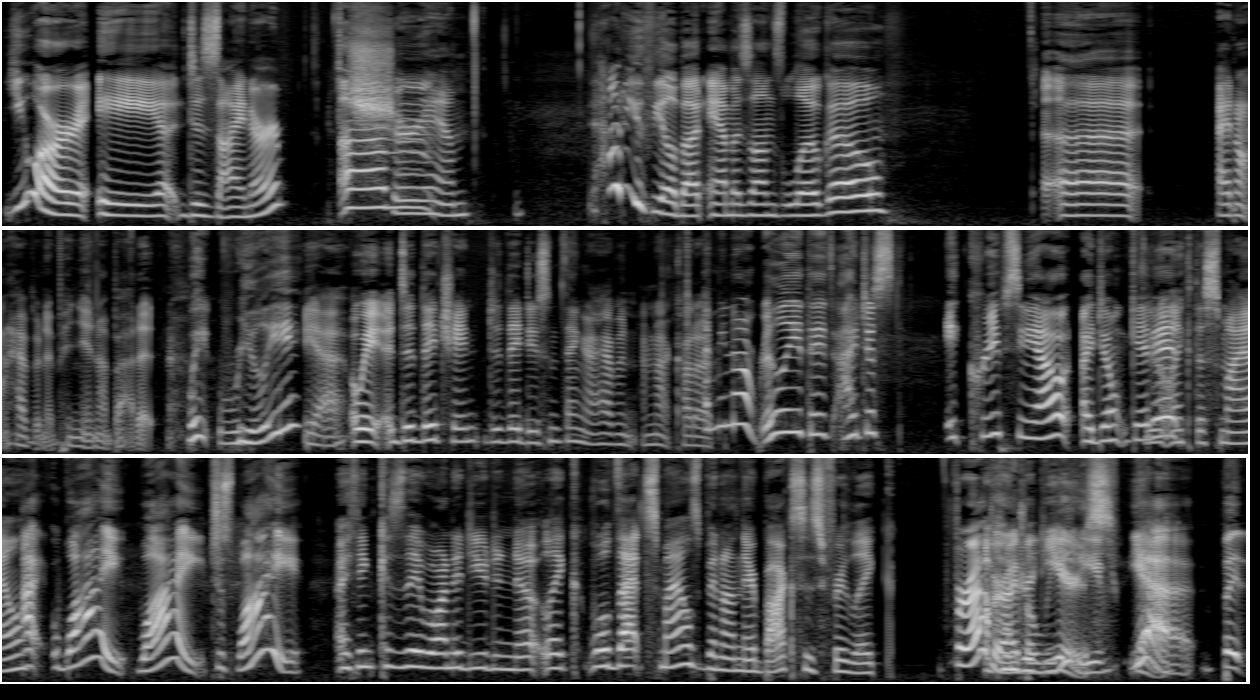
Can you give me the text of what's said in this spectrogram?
You are a designer. Um, sure am. How do you feel about Amazon's logo? Uh, I don't have an opinion about it. Wait, really? Yeah. Oh wait, did they change? Did they do something? I haven't. I'm not caught up. I mean, not really. They, I just it creeps me out. I don't get you it. don't like the smile? I, why? Why? Just why? I think because they wanted you to know, like, well, that smile's been on their boxes for like. Forever, I 100 believe. years. Yeah. Yeah. but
